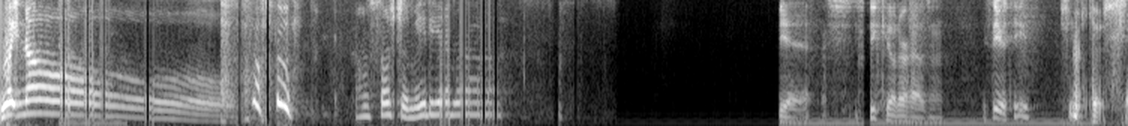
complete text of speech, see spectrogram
Wait, no. On social media, bro. Yeah, she, she killed her husband. You see her teeth? She, she,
